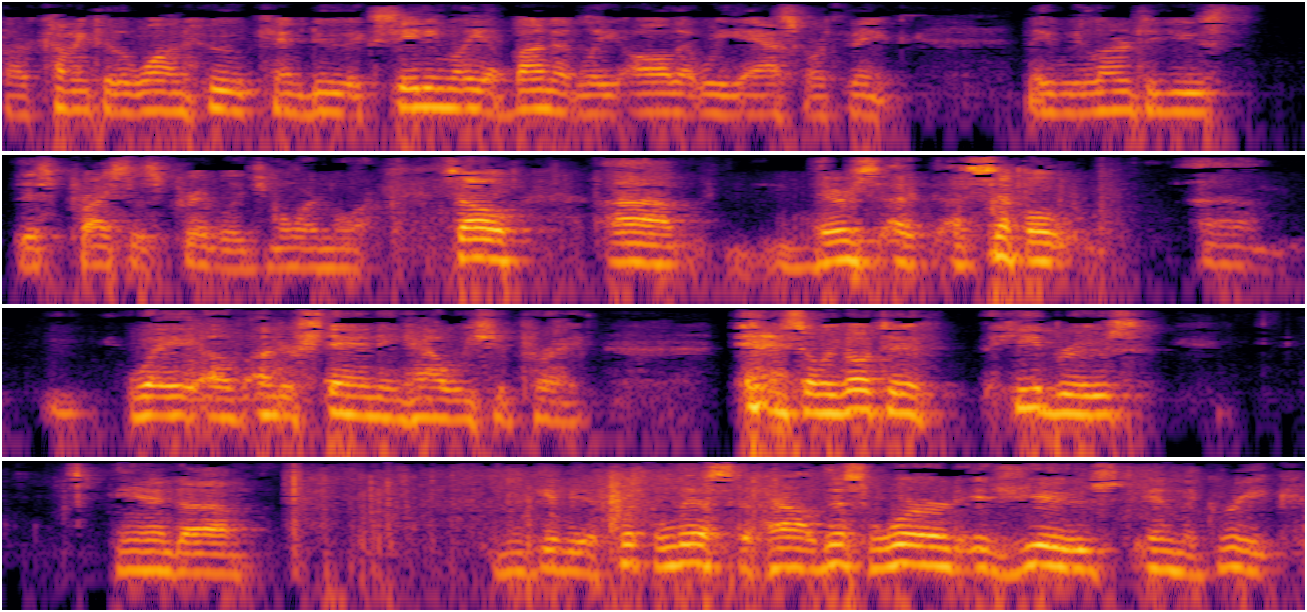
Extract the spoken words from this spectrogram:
are coming to the one who can do exceedingly abundantly all that we ask or think. May we learn to use this priceless privilege more and more. So uh, there's a, a simple uh, way of understanding how we should pray. so we go to Hebrews and uh, I'm going to give you a quick list of how this word is used in the Greek.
